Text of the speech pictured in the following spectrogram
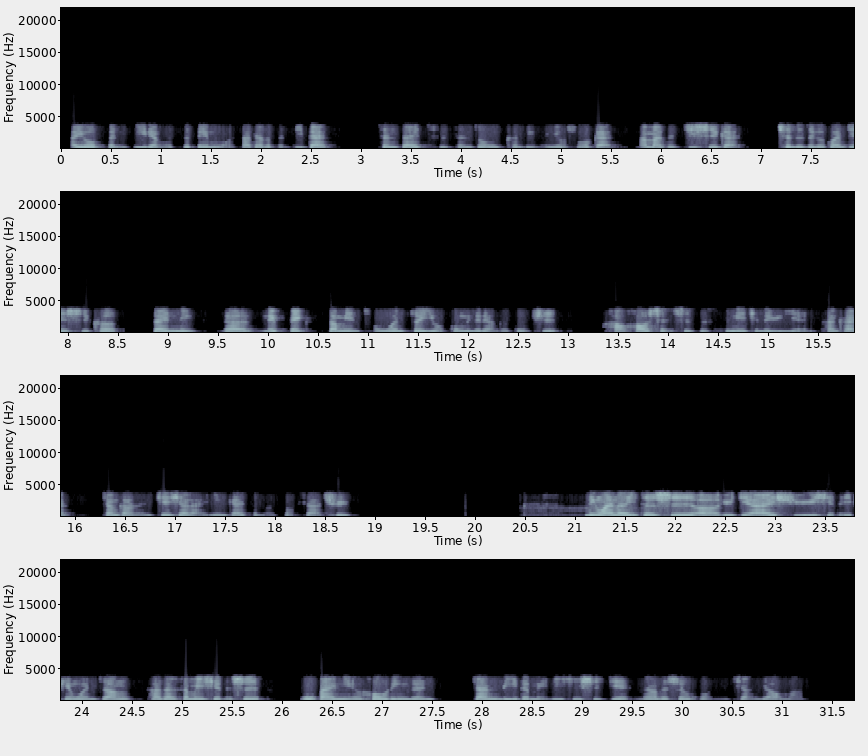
还有本地两个字被抹杀掉的本地蛋，身在此城中肯定很有所感，满满的既视感，趁着这个关键时刻，在 Net 那 Netflix 上面重温最有共鸣的两个故事。好好审视这四年前的预言，看看香港人接下来应该怎么走下去。另外呢，一则是呃玉姐爱徐玉写的一篇文章，他在上面写的是五百年后令人站立的美丽新世界那样的生活，你想要吗？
